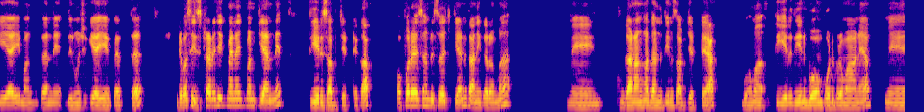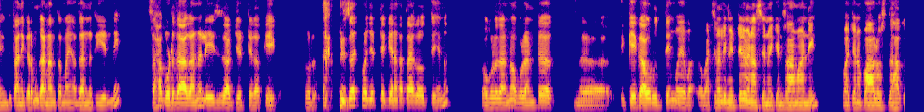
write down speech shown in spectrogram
කියයි මම හිතන්නේ දිනුෂි කියයි මේ පැත්ත. ඊට පස්සේ strategic management කියන්නේ theory subject එකක්. operation research කියන්නේ තනිකරම මේ ගණන් හදන්න තියෙන subject එකක්. බොහොම theory තියෙන බොහොම පොඩි ප්‍රමාණයක් මේ තනිකරම ගණන් තමයි හදන්න තියෙන්නේ. සහ ගොඩ දාගන්න lazy subject එකක් ඒක. රිසර්ච් ප්‍රොජෙක්ට් එක ගැන කතා කරොත් එහෙම ඔයගොල්ලෝ දන්නවා ඔයගලන්ට එක එක අවුරුද්දෙන් ඔය වචන ලිමිට් එක වෙනස් වෙනවා. ඒ කියන්නේ සාමාන්‍යයෙන් වචන 15000ක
